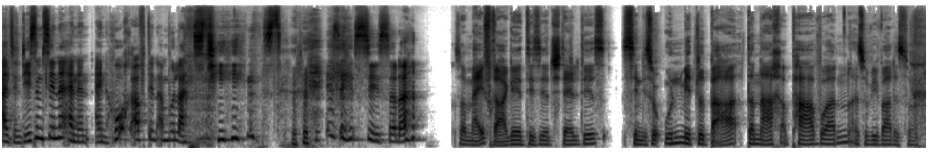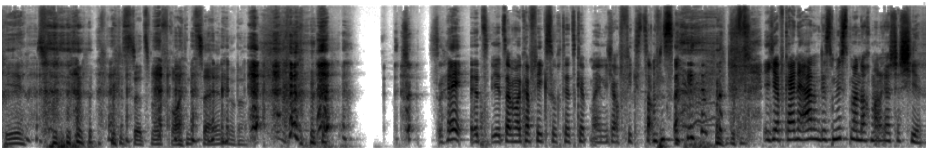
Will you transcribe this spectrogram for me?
Also in diesem Sinne einen, ein Hoch auf den Ambulanzdienst. ist, ist süß, oder? So, meine Frage, die sie jetzt stellt, ist, sind die so unmittelbar danach ein Paar worden? Also wie war das so? Okay, willst du jetzt mein Freund sein? Oder? So, hey, jetzt, jetzt haben wir Kaffee gesucht, jetzt könnte man eigentlich auch fix zusammen sein. ich habe keine Ahnung, das müsste man nochmal recherchieren.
